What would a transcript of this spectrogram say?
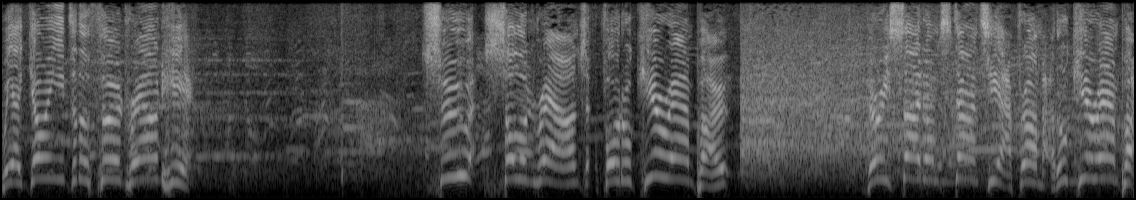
We are going into the third round here. Two solid rounds for Rukia Ampo. Very side-on stance here from Rukia Ampo.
